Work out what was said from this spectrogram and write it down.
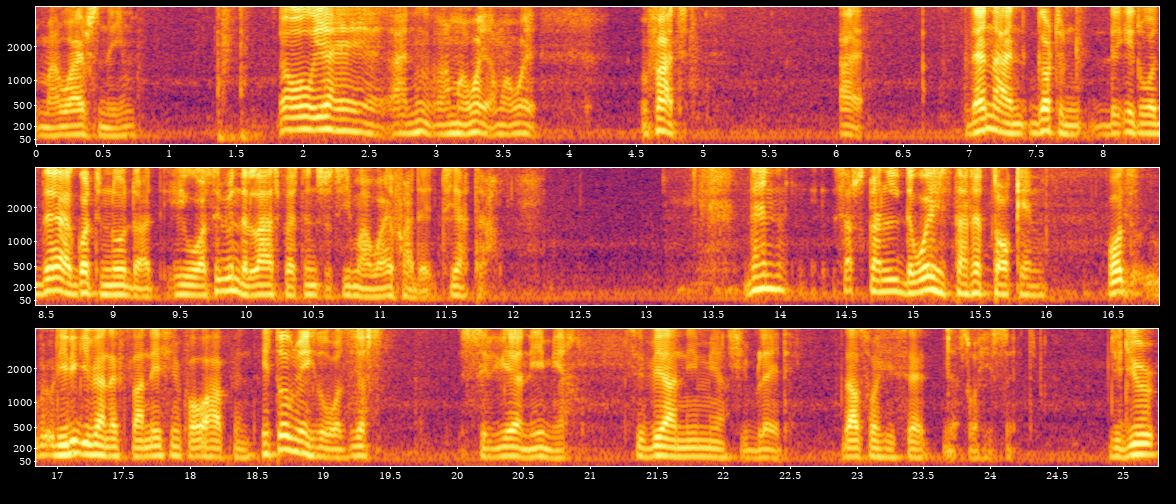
my wife's name. Oh, yeah, yeah, yeah. I knew, I'm aware, I'm aware. In fact, I then I got to, it was there I got to know that he was even the last person to see my wife at the theater. Then, subsequently, the way he started talking, what did he give you an explanation for what happened? he told me it was just severe anemia. Severe anemia. She bled. That's what he said. That's what he said. Did you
